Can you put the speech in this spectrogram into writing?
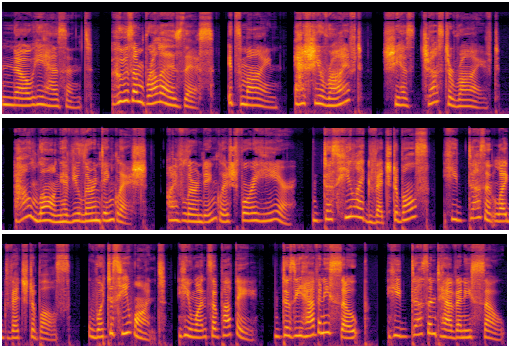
No, he hasn't. Whose umbrella is this? It's mine. Has she arrived? She has just arrived. How long have you learned English? I've learned English for a year. Does he like vegetables? He doesn't like vegetables. What does he want? He wants a puppy. Does he have any soap? He doesn't have any soap.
